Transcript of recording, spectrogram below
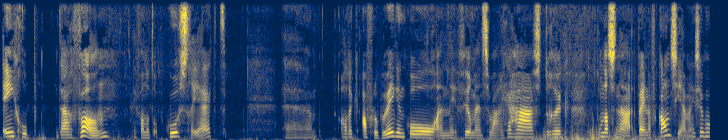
één groep daarvan, van het op koerstraject, uh, had ik afgelopen week een call en veel mensen waren gehaast, druk, omdat ze na, bijna vakantie hebben. En ik zeg,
